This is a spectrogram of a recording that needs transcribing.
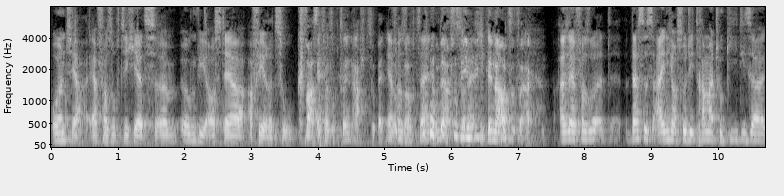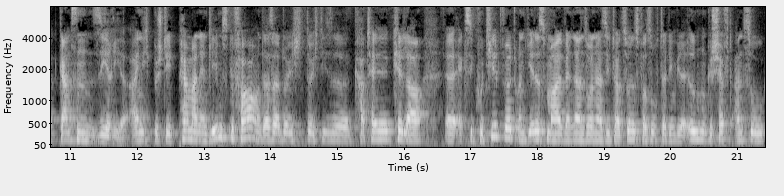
und ja, er versucht sich jetzt ähm, irgendwie aus der Affäre zu quasseln. Er versucht seinen Arsch zu retten. Er versucht seinen um Arsch zu retten. Genau, genau zu sagen. Also er versucht, das ist eigentlich auch so die Dramaturgie dieser ganzen Serie. Eigentlich besteht permanent Lebensgefahr und dass er durch durch diese Kartellkiller äh, exekutiert wird und jedes Mal, wenn er in so einer Situation ist, versucht er dem wieder irgendein Geschäft anzu,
